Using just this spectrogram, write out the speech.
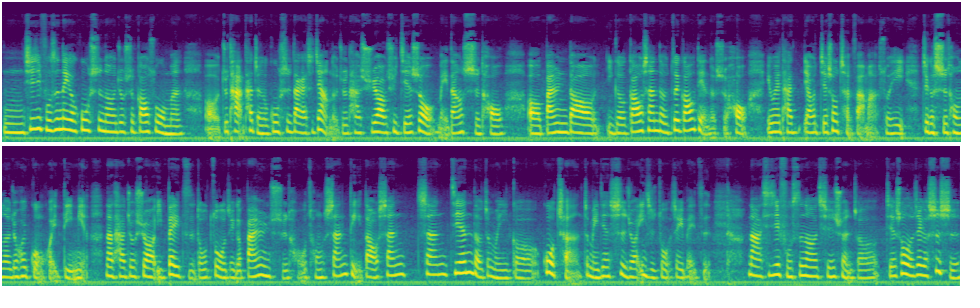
嗯，西西弗斯那个故事呢，就是告诉我们，呃，就他他整个故事大概是这样的，就是他需要去接受，每当石头呃搬运到一个高山的最高点的时候，因为他要接受惩罚嘛，所以这个石头呢就会滚回地面，那他就需要一辈子都做这个搬运石头从山底到山山尖的这么一个过程，这么一件事就要一直做这一辈子。那西西弗斯呢？其实选择接受了这个事实，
